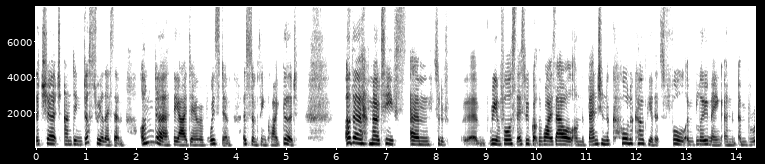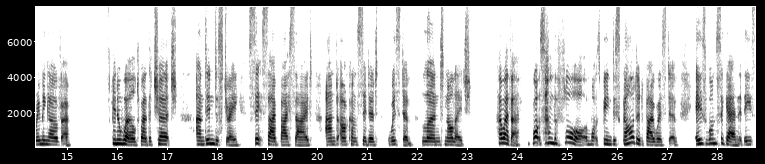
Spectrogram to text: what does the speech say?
the church and industrialism under the idea of wisdom as something quite good. Other motifs um, sort of uh, reinforce this. We've got the wise owl on the bench and the cornucopia that's full and blooming and, and brimming over in a world where the church and industry sit side by side and are considered wisdom, learned knowledge. However, what's on the floor and what's being discarded by wisdom is once again these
